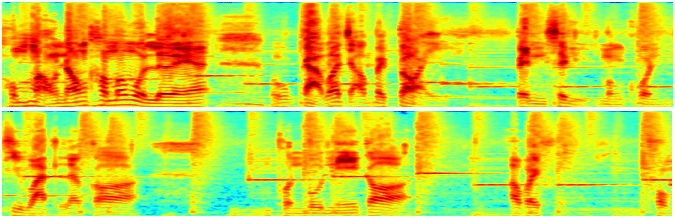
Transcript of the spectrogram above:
ผมเหมาน้องเขามาหมดเลยฮะกะว่าจะเอาไปปล่อยเป็นสิริมงคลที่วัดแล้วก็ผลบุญนี้ก็ เอาไปผม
